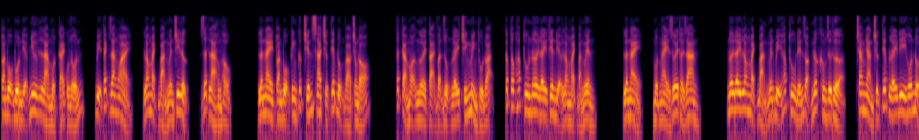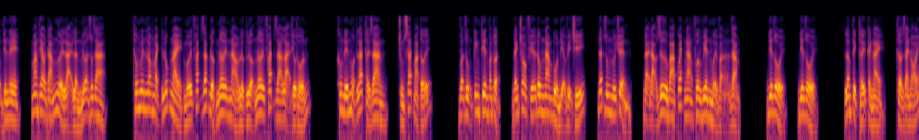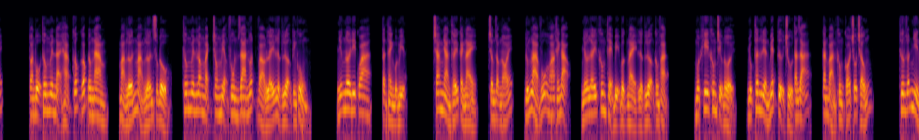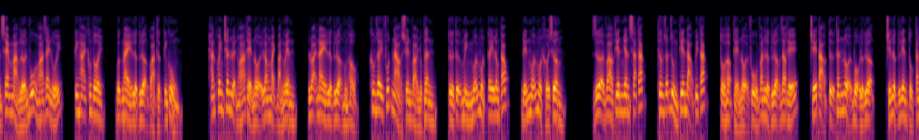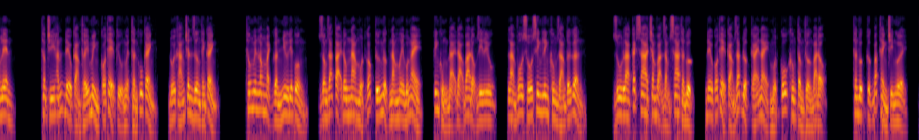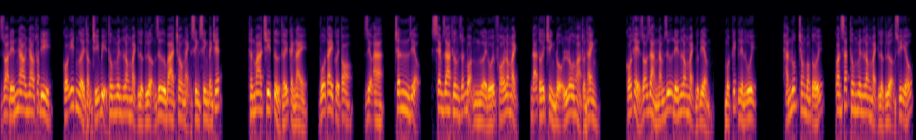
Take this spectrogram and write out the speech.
Toàn bộ bồn địa như là một cái cuốn rốn, bị tách ra ngoài, long mạch bản nguyên chi lực, rất là hùng hậu. Lần này toàn bộ kinh cước chiến xa trực tiếp đụng vào trong đó. Tất cả mọi người tại vận dụng lấy chính mình thủ đoạn, cấp tốc hấp thu nơi đây thiên địa long mạch bản nguyên. Lần này, một ngày rơi thời gian, nơi đây long mạch bản nguyên bị hấp thu đến giọt nước không dư thừa trang nhàn trực tiếp lấy đi hỗn độn thiên nghê mang theo đám người lại lần nữa rút ra. Thông nguyên long mạch lúc này mới phát giác được nơi nào lực lượng nơi phát ra lại thiếu thốn không đến một lát thời gian chúng sát mà tới. Vận dụng kinh thiên văn thuật, đánh cho phía đông nam bồn địa vị trí, đất dung núi chuyển, đại đạo dư ba quét ngang phương viên mười vạn giảm điên rồi điên rồi. Lâm tịch thấy cảnh này, thở dài nói, toàn bộ thông nguyên đại hạp cốc góc đông nam, mảng lớn mảng lớn sụp đổ, thông nguyên long mạch trong miệng phun ra nuốt vào lấy lực lượng kinh khủng. Những nơi đi qua, tận thành bột mịn. Trang nhàn thấy cảnh này, trầm giọng nói, đúng là vũ hóa thánh đạo, nhớ lấy không thể bị bực này lực lượng công phạt. Một khi không chịu nổi, nhục thân liền biết tự chủ tan rã, căn bản không có chỗ trống thương dẫn nhìn xem mảng lớn vũ hóa dây núi, kinh hại không thôi, bực này lực lượng quả thực kinh khủng. Hắn khoanh chân luyện hóa thể nội long mạch bản nguyên, loại này lực lượng hùng hậu, không giây phút nào xuyên vào nhục thân, từ tự mình mỗi một cây lông tóc, đến mỗi một khối xương. Dựa vào thiên nhân xã tắc, thương dẫn dùng tiên đạo quy tắc, tổ hợp thể nội phù văn lực lượng giao thế, chế tạo tự thân nội bộ lực lượng, chiến lực liên tục tăng lên. Thậm chí hắn đều cảm thấy mình có thể cựu nguyện thần khu cảnh, đối kháng chân dương thánh cảnh. Thông nguyên long mạch gần như điên cuồng, dòng ra tại đông nam một góc tứ ngược năm mươi bốn ngày, kinh khủng đại đạo ba động di lưu làm vô số sinh linh không dám tới gần. Dù là cách xa trăm vạn dặm xa thần vực, đều có thể cảm giác được cái này một cỗ không tầm thường ba động. Thần vực cực bắc thành trì người, doa đến nhao nhao thoát đi, có ít người thậm chí bị thông nguyên long mạch lực lượng dư ba cho ngạnh sinh sinh đánh chết. Thần ma chi tử thấy cảnh này, vỗ tay cười to rượu à chân rượu xem ra thương dẫn bọn người đối phó long mạch đã tới trình độ lô hỏa thuần thanh. Có thể rõ ràng nắm giữ đến long mạch được điểm, một kích liền lui. Hắn núp trong bóng tối, quan sát thông nguyên long mạch lực lượng suy yếu.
